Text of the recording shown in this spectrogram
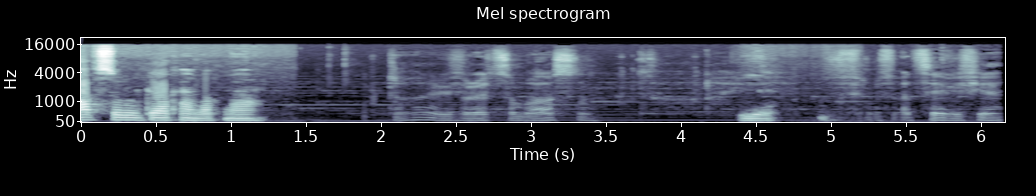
Absolut gar keinen Bock mehr. Wie viel Redstone brauchst du? Viel. 5. Erzähl wie viel?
